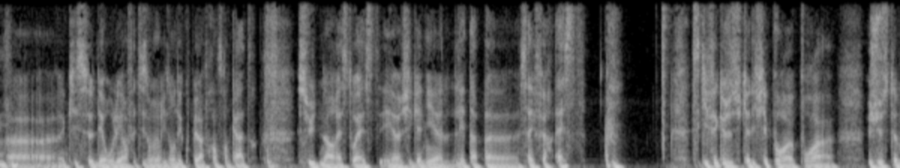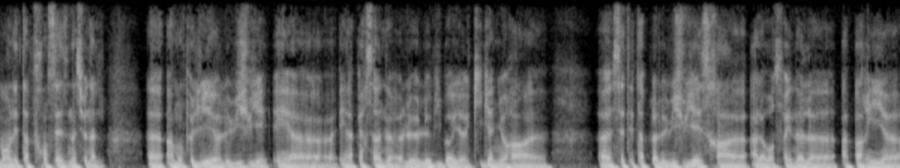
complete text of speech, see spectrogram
Mhm. euh, qui se déroulait. En fait, ils ont ils ont découpé la France en quatre, sud, nord, est, ouest, et euh, j'ai gagné euh, l'étape euh, Cypher Est. Ce qui fait que je suis qualifié pour euh, pour euh, justement l'étape française nationale euh, à Montpellier euh, le 8 juillet et euh, et la personne euh, le le b-boy euh, qui gagnera euh, euh, cette étape-là le 8 juillet sera euh, à la World Final euh, à Paris euh,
